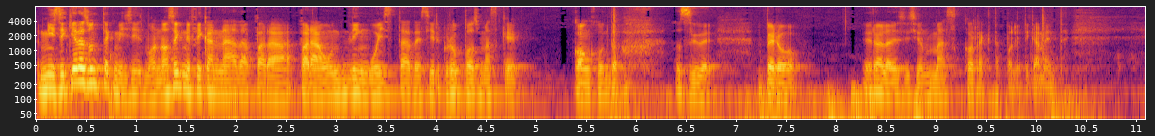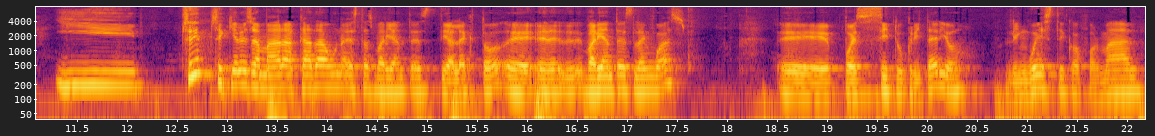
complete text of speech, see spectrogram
Ni siquiera es un tecnicismo. No significa nada para, para un lingüista decir grupos más que conjunto. Así de. Pero era la decisión más correcta políticamente. Y sí, si quieres llamar a cada una de estas variantes dialecto, eh, eh, variantes lenguas, eh, pues si tu criterio lingüístico, formal,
